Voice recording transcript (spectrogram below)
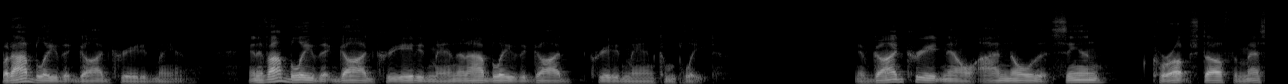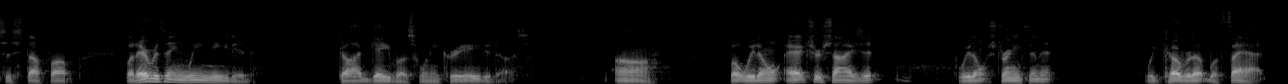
But I believe that God created man. And if I believe that God created man, then I believe that God created man complete. If God created, now I know that sin corrupts stuff and messes stuff up, but everything we needed, God gave us when He created us. Uh, but we don't exercise it, we don't strengthen it, we cover it up with fat,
